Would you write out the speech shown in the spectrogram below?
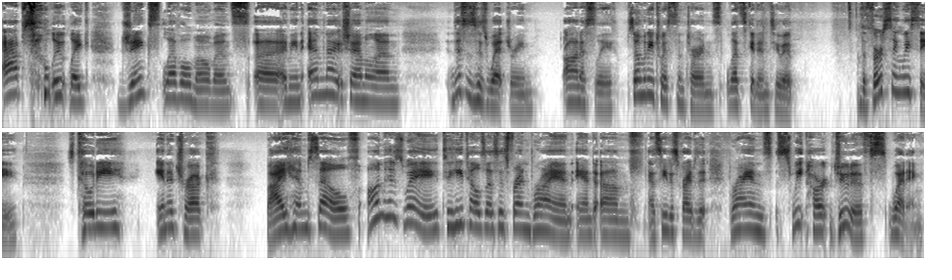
absolute like Jinx level moments. Uh, I mean, M Night Shyamalan, this is his wet dream. Honestly, so many twists and turns. Let's get into it. The first thing we see is Kody in a truck by himself on his way to he tells us his friend Brian and um as he describes it Brian's sweetheart Judith's wedding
